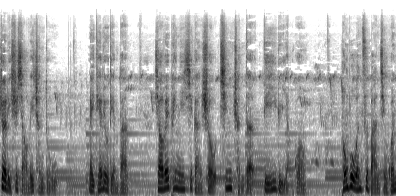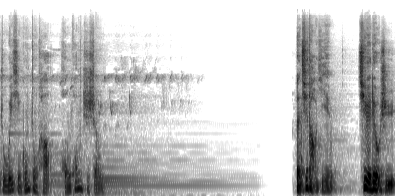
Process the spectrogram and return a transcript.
这里是小薇晨读，每天六点半，小薇陪你一起感受清晨的第一缕阳光。同步文字版，请关注微信公众号“洪荒之声”。本期导言：七月六日，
